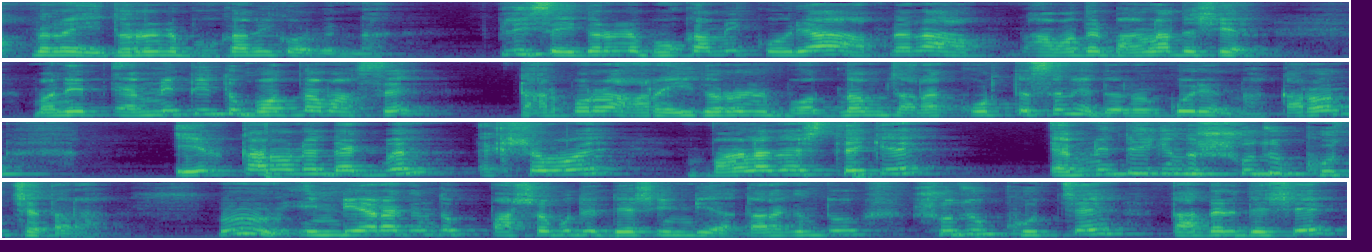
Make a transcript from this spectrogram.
আপনারা এই ধরনের ভোকামি করবেন না। প্লিজ এই ধরনের বোকামি করিয়া আপনারা আমাদের বাংলাদেশের মানে এমনিতেই তো বদনাম আছে তারপর আর এই ধরনের বদনাম যারা করতেছেন, এই ধরনের করেন না। কারণ এর কারণে দেখবেন, একসময় বাংলাদেশ থেকে এমনিতেই কিন্তু সুযোগ খুঁজছে তারা। হুম, ইন্ডিয়ারা কিন্তু পার্শ্ববর্তী দেশ ইন্ডিয়া, তারা কিন্তু সুযোগ খুঁজছে তাদের দেশে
